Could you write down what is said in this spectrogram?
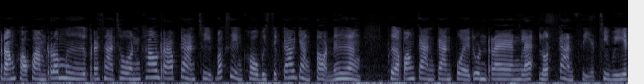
พร้อมขอความร่วมมือประชาชนเข้ารับการฉีดวัคซีนโควิด -19 อย่างต่อเนื่อง เพื่อป้องกันการป่วยรุนแรงและลดการเสียชีวิต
